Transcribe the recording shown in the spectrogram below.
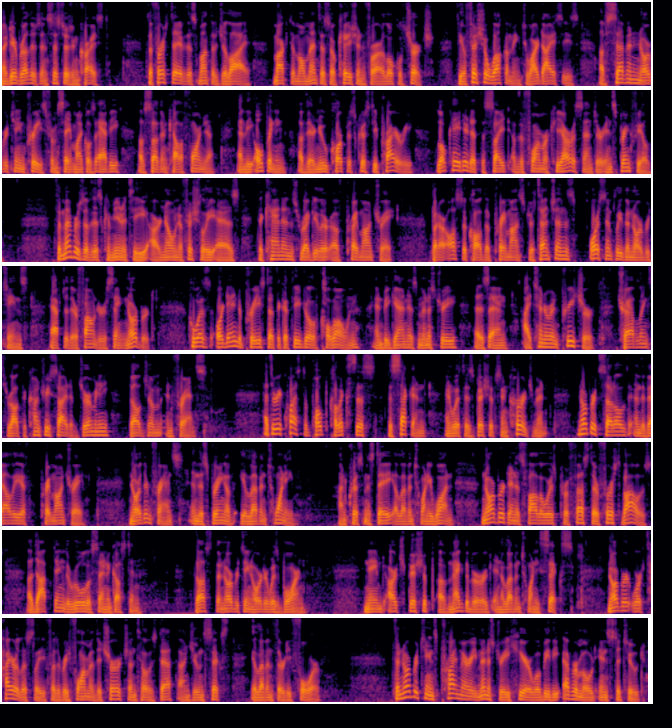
My dear brothers and sisters in Christ, the first day of this month of July marked a momentous occasion for our local church, the official welcoming to our diocese of seven Norbertine priests from St. Michael's Abbey of Southern California and the opening of their new Corpus Christi Priory located at the site of the former Chiara Center in Springfield. The members of this community are known officially as the Canons Regular of Premontre, but are also called the Premonstratensians or simply the Norbertines, after their founder, St. Norbert, who was ordained a priest at the Cathedral of Cologne and began his ministry as an itinerant preacher, traveling throughout the countryside of Germany, Belgium, and France. At the request of Pope Calixtus II and with his bishop's encouragement, Norbert settled in the valley of Premontre, northern France, in the spring of 1120. On Christmas Day, 1121, Norbert and his followers professed their first vows, adopting the rule of St. Augustine. Thus, the Norbertine order was born. Named Archbishop of Magdeburg in 1126, Norbert worked tirelessly for the reform of the church until his death on June 6, 1134. The Norbertines' primary ministry here will be the Evermode Institute,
